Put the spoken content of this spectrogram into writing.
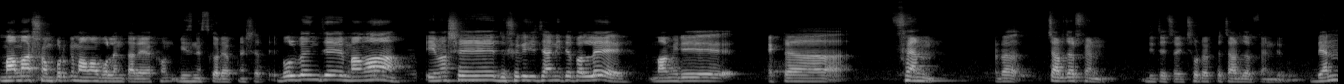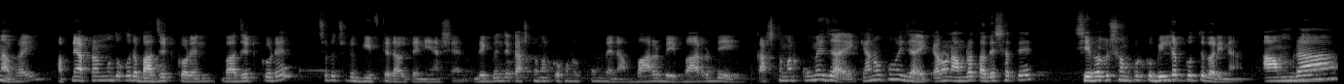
মামা সম্পর্কে মামা বলেন তারা এখন বিজনেস করে আপনার সাথে। বলবেন যে, মামা, এ মাসে দুশো কেজি চা নিতে পারলে মামিরে একটা ফ্যান একটা চার্জার ফ্যান দিতে চাই, ছোট একটা চার্জার ফ্যান দেবো। দেন না ভাই, আপনি আপনার মতো করে বাজেট করেন বাজেট করে ছোট ছোট গিফটের আওতায় নিয়ে আসেন। দেখবেন যে কাস্টমার কখনো কমবে না, বাড়বে বাড়বে। কাস্টমার কমে যায়, কেন কমে যায়? কারণ আমরা তাদের সাথে সেভাবে সম্পর্ক বিল্ড আপ করতে পারি না। আমরা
